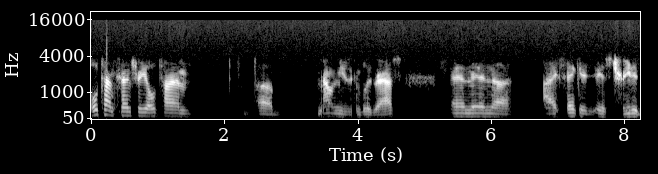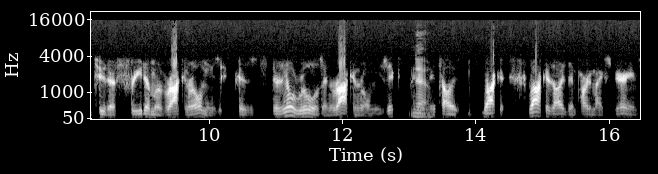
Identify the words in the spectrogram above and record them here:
old time country, old time uh, mountain music and bluegrass, and then uh, I think it is treated to the freedom of rock and roll music because there's no rules in rock and roll music. No. And it's always rock. Rock has always been part of my experience.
